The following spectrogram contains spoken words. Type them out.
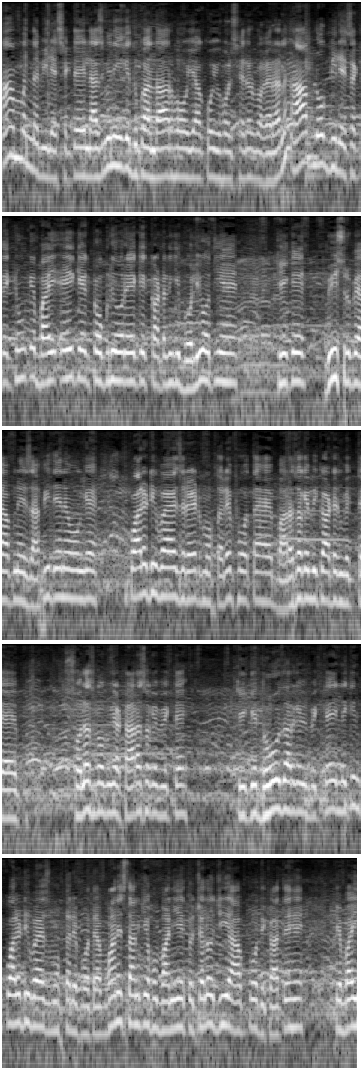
आम बंदा भी ले सकते हैं, लाजमी नहीं कि दुकानदार हो या कोई होल सेलर वगैरह ना, आप लोग भी ले सकते हैं, क्योंकि भाई एक एक टोकरी और एक एक कार्टन की बोली होती हैं, ठीक है, बीस रुपये आपने इजाफी देने होंगे। क्वालिटी वाइज रेट मुख्तलिफ़ होता है, बारह सौ के भी कार्टन बिकता है, सोलह सौ के भी, अठारह सौ के भी बिकते हैं। ठीक है दो हज़ार के भी बिकते हैं लेकिन क्वालिटी वाइज मुख्तलिफ़ होते हैं। अफ़गानिस्तान की खुबानी है तो चलो जी आपको दिखाते हैं कि भाई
